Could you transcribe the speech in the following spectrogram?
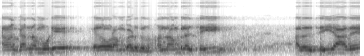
அவன் கண்ணை மூடி ஏதோ ஒரு அம்பை எடுக்கணும். அந்த அம்புல செய் அல்லது செய்யாதே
